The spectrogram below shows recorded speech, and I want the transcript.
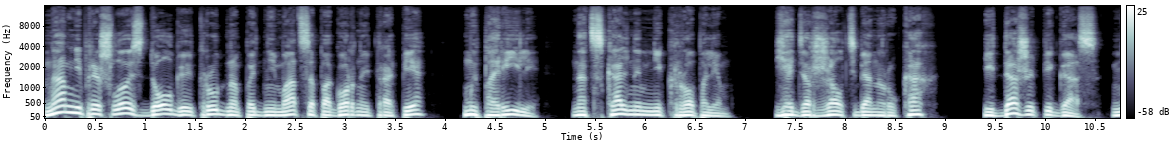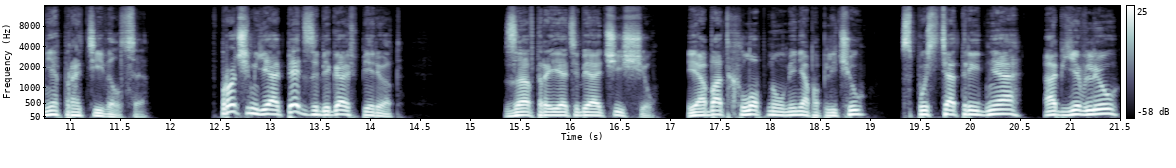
Нам не пришлось долго и трудно подниматься по горной тропе. Мы парили над скальным некрополем. Я держал тебя на руках, и даже Пегас не противился. Впрочем, я опять забегаю вперед. «Завтра я тебя очищу». И аббат хлопнул меня по плечу. «Спустя три дня объявлю,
